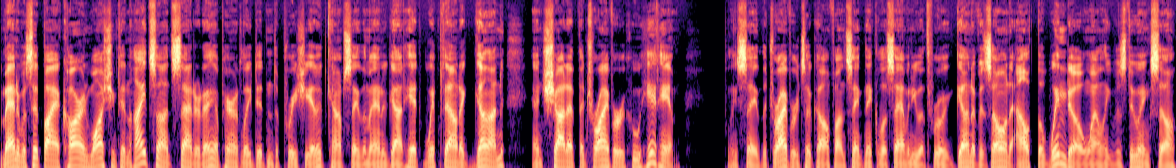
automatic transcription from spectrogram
A man who was hit by a car in Washington Heights on Saturday apparently didn't appreciate it. Cops say the man who got hit whipped out a gun and shot at the driver who hit him. Police say the driver took off on St. Nicholas Avenue and threw a gun of his own out the window while he was doing so.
